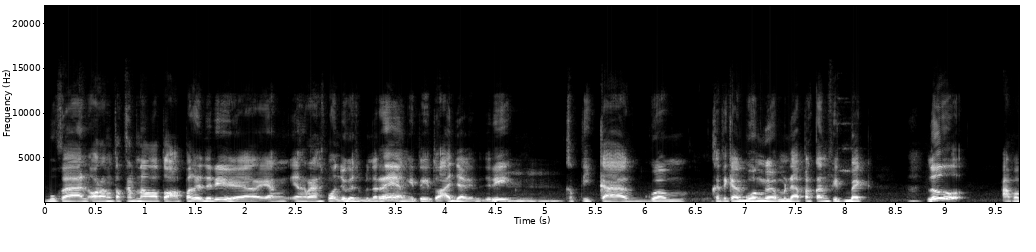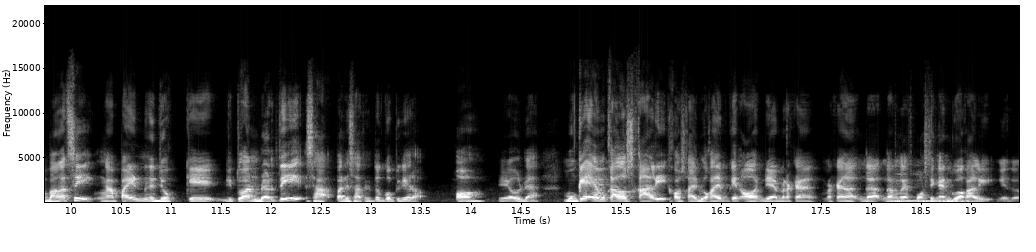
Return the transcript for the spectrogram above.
bukan orang terkenal atau apa gitu jadi ya yang yang respon juga sebenarnya yang itu itu aja gitu. Jadi Hmm. ketika gua ketika gua nggak mendapatkan feedback lu apa banget sih ngapain ngejok kayak gituan berarti sa- pada saat itu gue pikir oh ya udah mungkin ya kalau sekali kalau sekali dua kali mungkin oh dia mereka mereka nggak nggak ngeliat Hmm. postingan gua kali gitu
